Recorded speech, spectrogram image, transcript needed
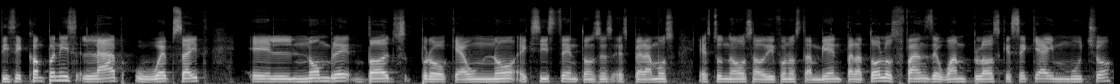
dice Companies Lab website el nombre Buds Pro que aún no existe, entonces esperamos estos nuevos audífonos también para todos los fans de OnePlus, que sé que hay mucho,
